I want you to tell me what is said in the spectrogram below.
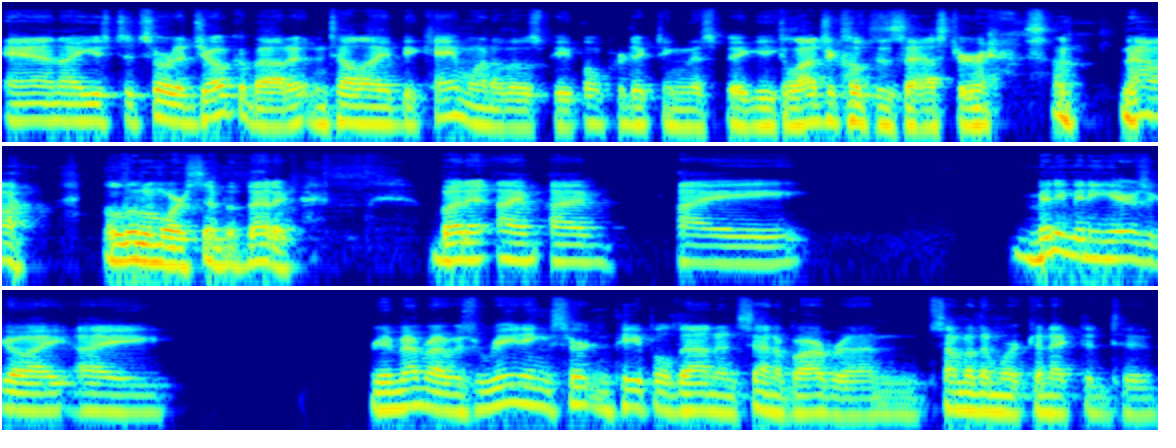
and I used to sort of joke about it until I became one of those people predicting this big ecological disaster. so now I'm a little more sympathetic, but it, I I I many many years ago, I, I remember I was reading certain people down in Santa Barbara, and some of them were connected to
